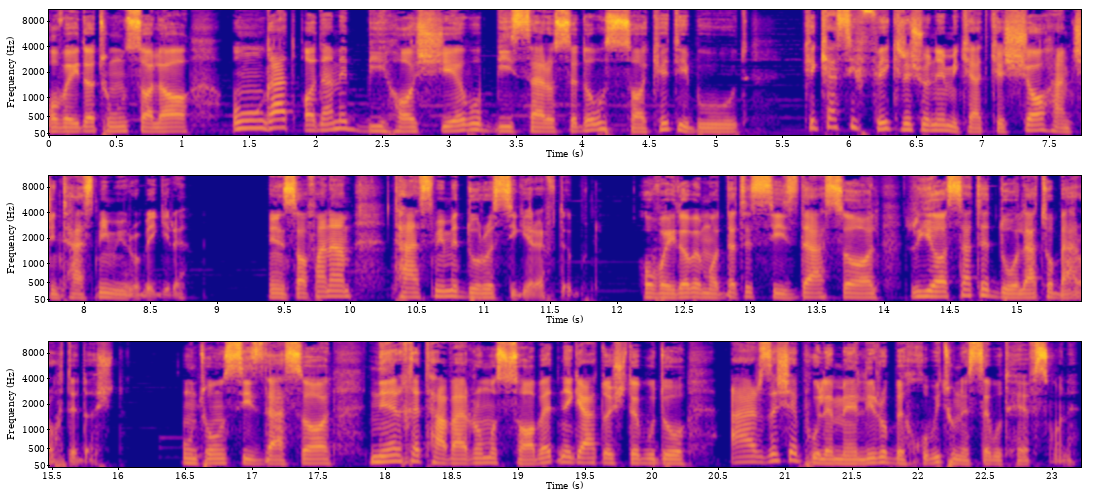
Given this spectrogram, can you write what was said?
هویدا تو اون سالا اونقدر آدم بیهاشیه و بی سر و صدا و ساکتی بود که کسی فکرشو نمی‌کرد که شاه همچین تصمیمی رو بگیره. انصافا هم تصمیم درستی گرفته بود. هویدا به مدت 13 سال ریاست دولت رو بر عهده داشت. اون تو اون 13 سال نرخ تورم و ثابت نگه داشته بود و ارزش پول ملی رو به خوبی تونسته بود حفظ کنه.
